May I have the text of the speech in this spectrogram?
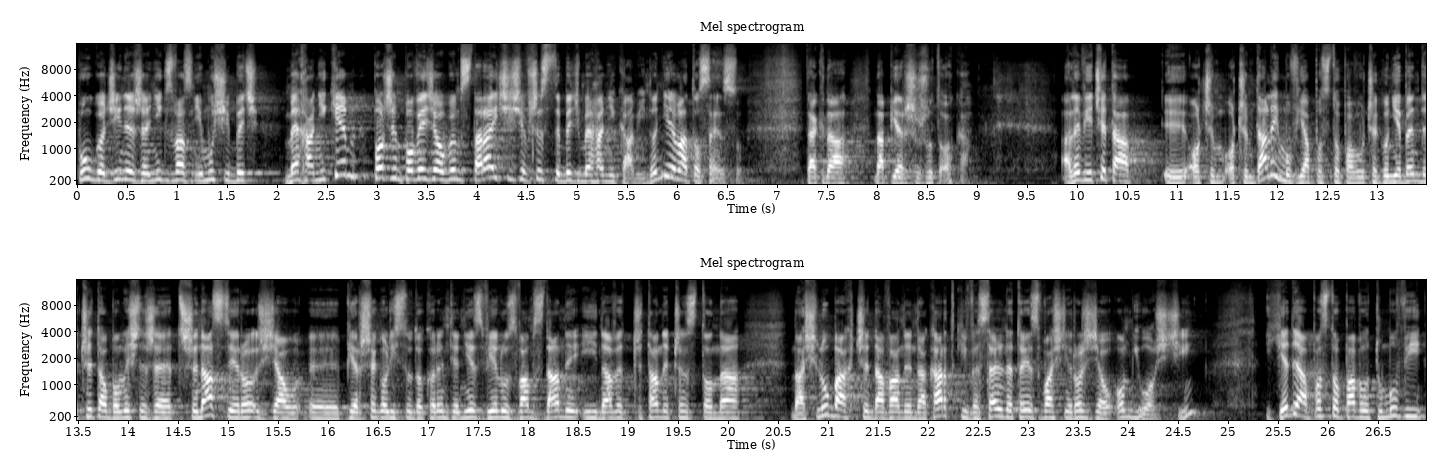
pół godziny, że nikt z was nie musi być mechanikiem, po czym powiedziałbym, starajcie się wszyscy być mechanikami. No nie ma to sensu, tak na, na pierwszy rzut oka. Ale wiecie, ta, y, o, czym, o czym dalej mówi apostoł Paweł, czego nie będę czytał, bo myślę, że trzynasty rozdział y, pierwszego listu do Koryntian jest wielu z wam znany i nawet czytany często na, na ślubach, czy dawany na kartki weselne, to jest właśnie rozdział o miłości. I kiedy apostoł Paweł tu mówi,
